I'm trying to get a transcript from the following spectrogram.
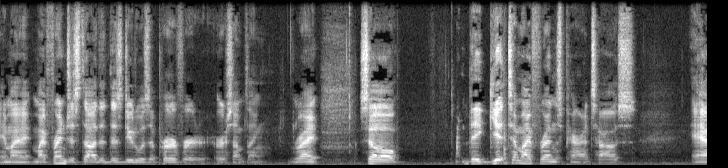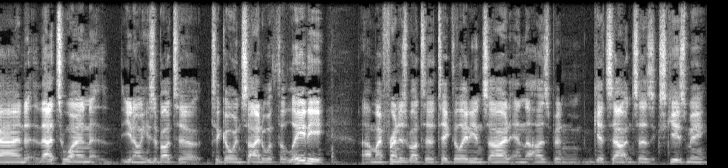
and my my friend just thought that this dude was a pervert or something right? So they get to my friend's parents' house, and that's when you know he's about to to go inside with the lady. Uh, my friend is about to take the lady inside, and the husband gets out and says, "Excuse me,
